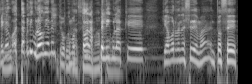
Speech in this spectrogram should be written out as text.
Me Sí. cagó esta película, obviamente, Puta, como todas las películas que, que abordan ese tema. Entonces,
